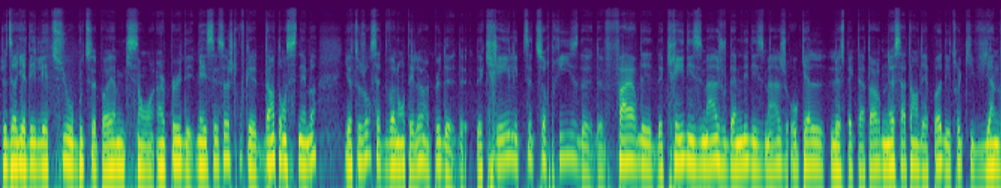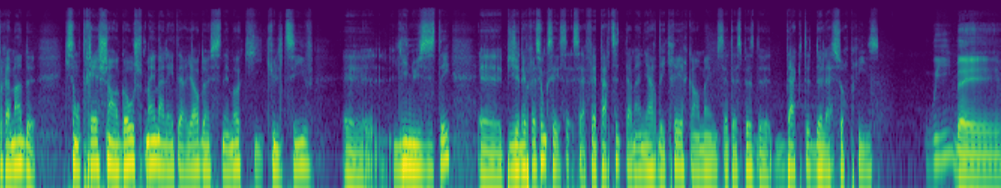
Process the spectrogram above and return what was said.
je veux dire, il y a des laitues au bout de ce poème qui sont un peu des... Mais c'est ça, je trouve que dans ton cinéma, il y a toujours cette volonté-là un peu de, de, créer les petites surprises, de, de, faire des, de créer des images ou d'amener des images auxquelles le spectateur ne s'attendait pas, des trucs qui viennent vraiment de... qui sont très champ gauche, même à l'intérieur d'un cinéma qui cultive euh, l'inusité. Euh, puis j'ai l'impression que ça, fait partie de ta manière d'écrire quand même, cette espèce d'acte de, de la surprise. Oui, ben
